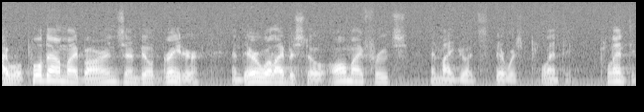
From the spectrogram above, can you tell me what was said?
I will pull down my barns and build greater, and there will I bestow all my fruits and my goods. There was plenty, plenty.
